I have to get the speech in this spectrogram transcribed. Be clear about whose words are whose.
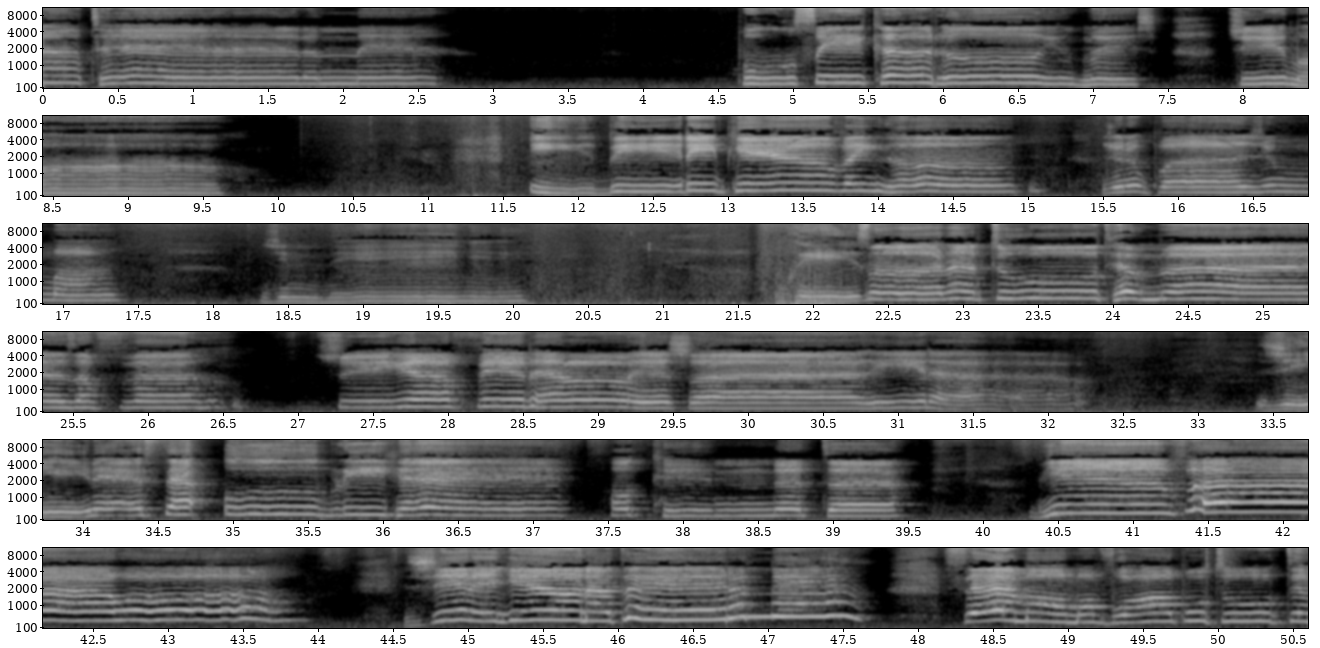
Speaker 1: à t'aider pour ces cadeaux humains m'as. Il est bienveillant, je ne pas imaginer. Présent toutes mes affaires, et charitaire. Je ne oublier aucune de tes bienfaits. Je n'ai rien à te donner. C'est mon envoi pour toutes tes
